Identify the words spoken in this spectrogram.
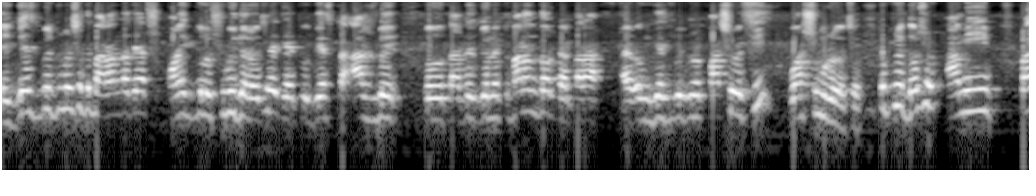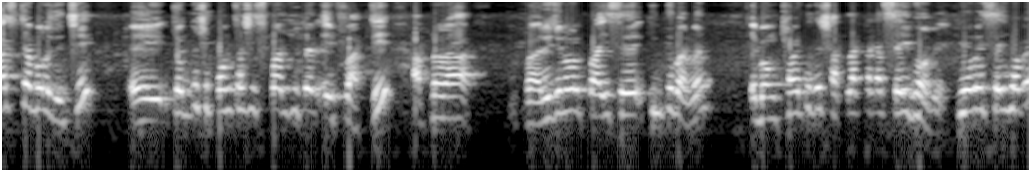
এই গেস্ট বেডরুমের সাথে বারান্দা দেওয়ার অনেকগুলো সুবিধা রয়েছে। যেহেতু গেস্টটা আসবে, তো তাদের জন্য একটু বারান্দা দরকার। তারা এবং গেস্ট বেডরুমের পাশেও একটি ওয়াশরুম রয়েছে। তো প্রিয় দর্শক, আমি প্রাইসটা বলে দিচ্ছি, এই চোদ্দশো পঞ্চাশ স্কোয়ার ফিটের এই ফ্ল্যাটটি আপনারা রিজনেবল প্রাইসে কিনতে পারবেন এবং ছয় থেকে সাত লাখ টাকা সেভ হবে। কীভাবে সেভ হবে?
